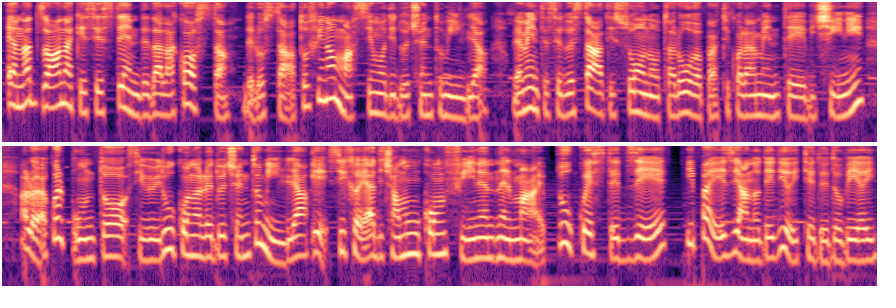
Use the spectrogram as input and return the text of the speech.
È una zona che si estende dalla costa dello Stato fino a un massimo di 200 miglia. Ovviamente se due stati sono tra loro particolarmente vicini, allora a quel punto si riducono le 200 miglia e si crea diciamo un confine nel mare. Su queste ZE i paesi hanno dei diritti e dei doveri,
